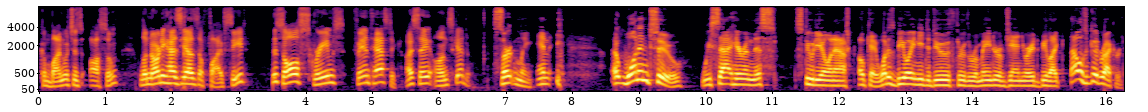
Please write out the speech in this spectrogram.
combined, which is awesome. Lunardi has you as a five seed. This all screams fantastic. I say on schedule. Certainly. And at one and two, we sat here in this studio and asked, okay, what does BYU need to do through the remainder of January to be like, that was a good record.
